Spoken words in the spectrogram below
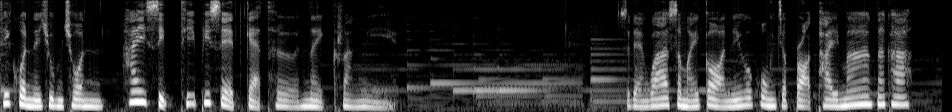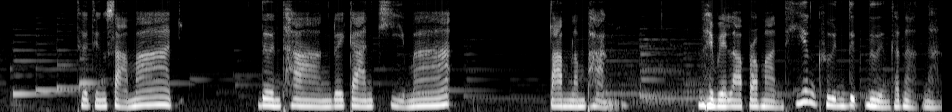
ที่คนในชุมชนให้สิทธิพิเศษแก่เธอในครั้งนี้ แสดงว่าสมัยก่อนนี้ก็คงจะปลอดภัยมากนะคะ เธอถึงสามารถเดินทางโดยการขี่ม้า ตามลำพัง ในเวลาประมาณเที่ยงคืนดึกดื่นขนาดนั้น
